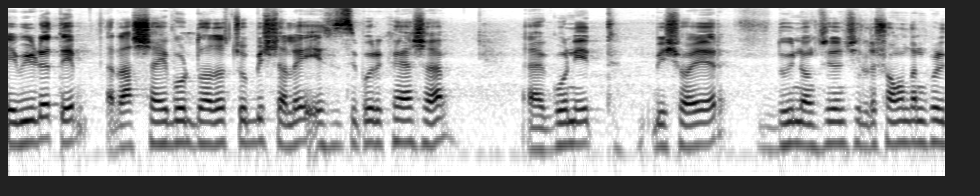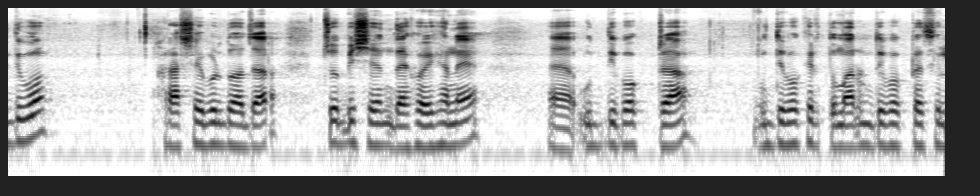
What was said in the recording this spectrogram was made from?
এই ভিডিওতে রাজশাহী বোর্ড দু হাজার চব্বিশ সালে এসএসসি পরীক্ষায় আসা গণিত বিষয়ের দুই নং সৃজনশীলটা সমাধান করে দিব। রাজশাহী বোর্ড দু হাজার চব্বিশে দেখো এখানে উদ্দীপকটা, উদ্দীপকের তোমার উদ্দীপকটা ছিল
